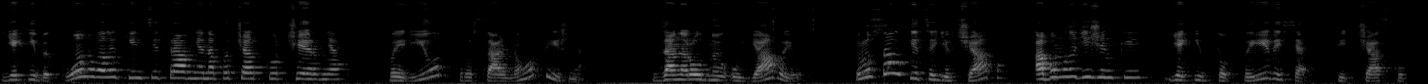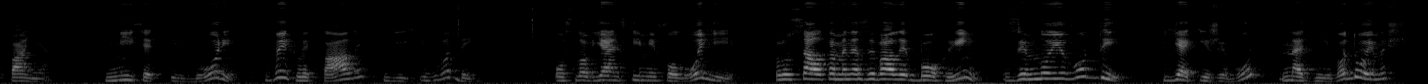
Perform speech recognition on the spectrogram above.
які виконували в кінці травня на початку червня в період русального тижня. За народною уявою, русалки це дівчата або молоді жінки, які втопилися під час купання. Місяць і зорі викликали їх із води. У слов'янській міфології русалками називали богинь земної води, які живуть на дні водоймищ.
